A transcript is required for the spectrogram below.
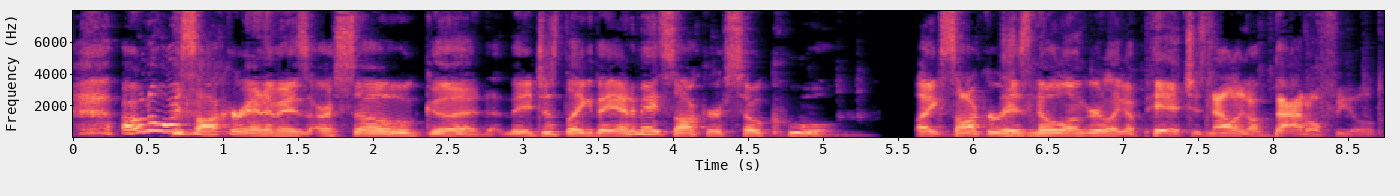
I don't know why soccer animes are so good. They just like they animate soccer so cool. Like soccer They- is no longer like a pitch; it's now like a battlefield.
